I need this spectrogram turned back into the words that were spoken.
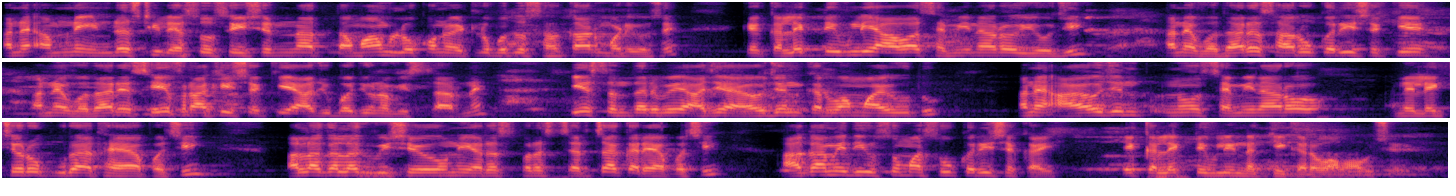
અને અમને ઇન્ડસ્ટ્રીયલ એસોસિએશનના તમામ લોકોનો એટલો બધો સહકાર મળ્યો છે કે કલેક્ટિવલી આવા સેમિનારો યોજી અને વધારે સારું કરી શકીએ અને વધારે સેફ રાખી શકીએ આજુબાજુના વિસ્તારને. એ સંદર્ભે આજે આયોજન કરવામાં આવ્યું હતું અને આયોજનનો સેમિનારો અને લેક્ચરો પૂરા થયા પછી, અલગ અલગ વિષયોની અરસપરસ ચર્ચા કર્યા પછી, આગામી દિવસોમાં શું કરી શકાય એ કલેક્ટિવલી નક્કી કરવામાં આવશે.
